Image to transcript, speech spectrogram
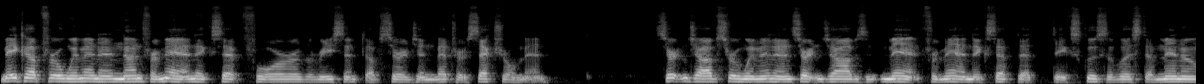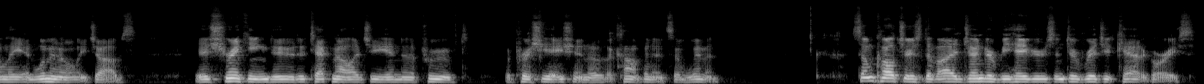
Makeup for women and none for men, except for the recent upsurge in metrosexual men certain jobs for women and certain jobs meant for men, except that the exclusive list of men only and women only jobs is shrinking due to technology and an improved appreciation of the competence of women. Some cultures divide gender behaviors into rigid categories.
